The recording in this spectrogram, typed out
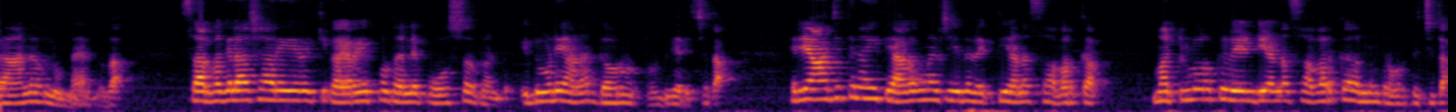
ബാനറിലുണ്ടായിരുന്നത്. സർവകലാശാലയിലേക്ക് കയറിയപ്പോൾ തന്നെ പോസ്റ്റർ കണ്ടു. ഇതോടെയാണ് ഗവർണർ പ്രതികരിച്ചത്. രാജ്യത്തിനായി ത്യാഗങ്ങൾ ചെയ്ത വ്യക്തിയാണ് സവർക്കർ. മറ്റുള്ളവർക്ക് വേണ്ടിയാണ് സവർക്കർ എന്നും പ്രവർത്തിച്ചത്.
